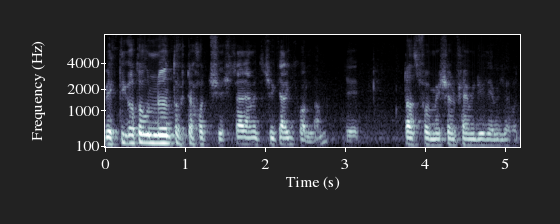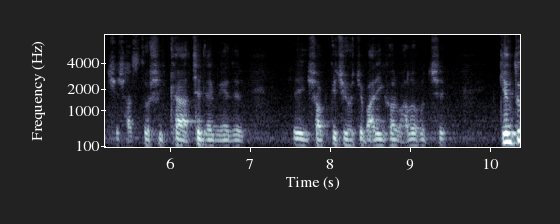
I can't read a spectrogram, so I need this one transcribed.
ব্যক্তিগত উন্নয়ন তো এটা হচ্ছে, সেটা আমি তো স্বীকারই করলাম যে ট্রান্সফরমেশন ফ্যামিলি লেভেলে হচ্ছে, স্বাস্থ্য, শিক্ষা ছেলে মেয়েদের, এই সব কিছু হচ্ছে, বাড়িঘর ভালো হচ্ছে। কিন্তু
